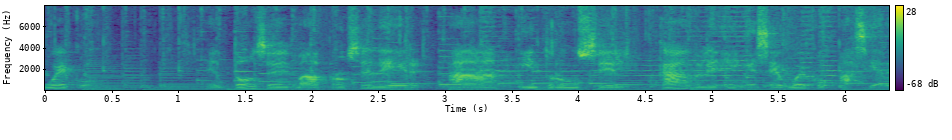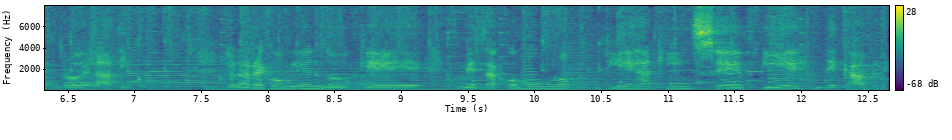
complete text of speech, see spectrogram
hueco, entonces va a proceder a introducir cable en ese hueco hacia dentro del ático. Yo le recomiendo que meta como unos 10 a 15 pies de cable.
